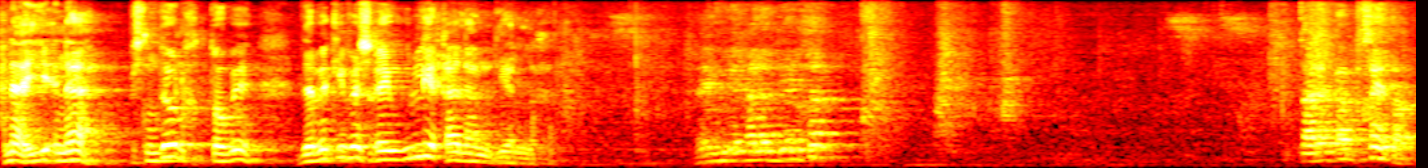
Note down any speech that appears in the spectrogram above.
حنا هيئناه باش نبداو نخطو به دابا كيفاش غيولي قلم ديال الخط غيولي قلم ديال الخط. طريقة بسيطة.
